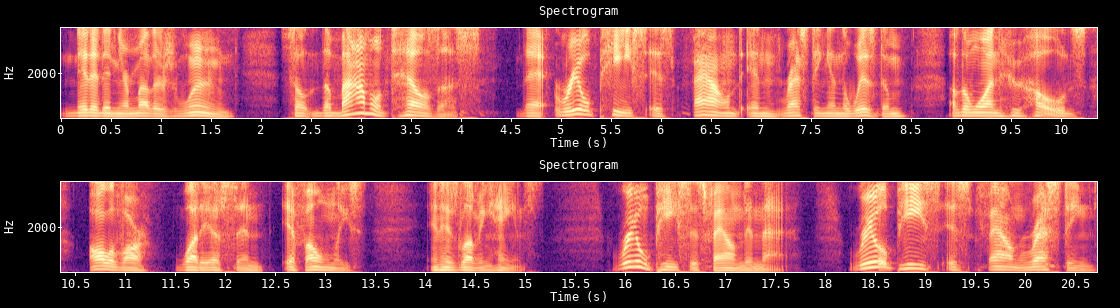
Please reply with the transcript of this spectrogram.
knitted in your mother's womb. So the Bible tells us that real peace is found in resting in the wisdom of the one who holds all of our what ifs and if onlys in his loving hands. Real peace is found in that. Real peace is found resting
